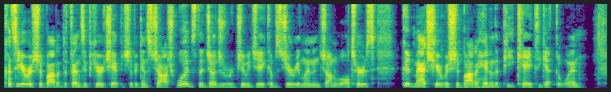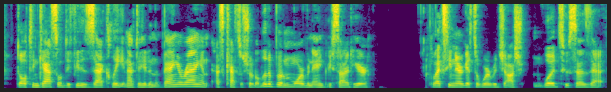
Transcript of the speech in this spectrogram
Katsuyori Shibata defends a pure championship against Josh Woods. The judges were Jimmy Jacobs, Jerry Lynn, and John Walters. Good match here with Shibata hitting the PK to get the win. Dalton Castle defeated Zach Clayton after hitting the bangarang, and as Castle showed a little bit more of an angry side here. Lexi Nair gets a word with Josh Woods, who says that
